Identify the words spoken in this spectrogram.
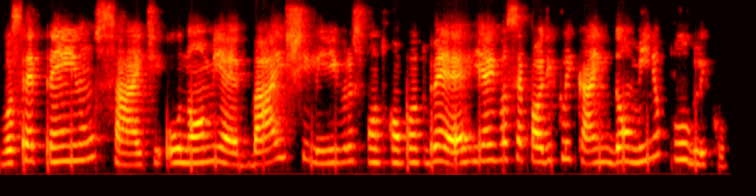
você tem um site, o nome é baixelivros.com.br, e aí você pode clicar em domínio público.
